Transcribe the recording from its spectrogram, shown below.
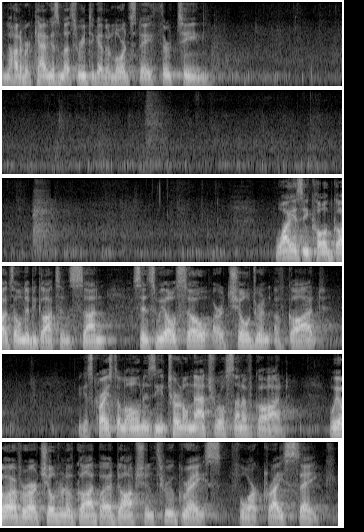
From the Heidelberg Catechism, let's read together Lord's Day 13. Why is he called God's only begotten Son? Since we also are children of God. Because Christ alone is the eternal natural Son of God. We, however, are children of God by adoption through grace for Christ's sake.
